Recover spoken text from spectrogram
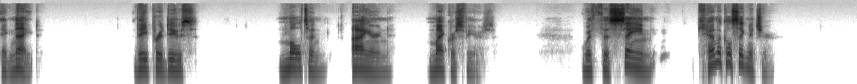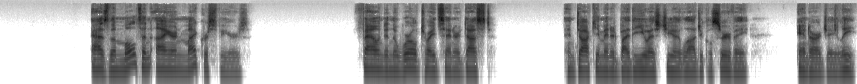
ignite? they produce molten iron microspheres with the same chemical signature as the molten iron microspheres found in the World Trade Center dust and documented by the U.S. Geological Survey and R.J. Lee.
